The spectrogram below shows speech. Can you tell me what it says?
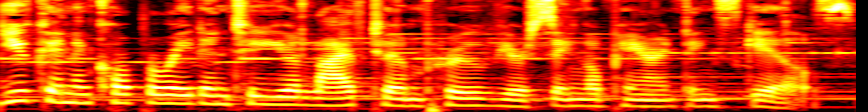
you can incorporate into your life to improve your single parenting skills.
